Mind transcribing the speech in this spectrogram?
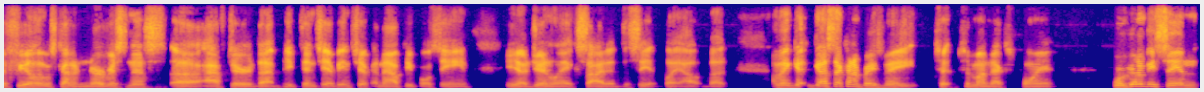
The feeling was kind of nervousness uh, after that Big Ten championship, and now people seem, you know, generally excited to see it play out. But I mean, Gus, that kind of brings me to, to my next point. We're going to be seeing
